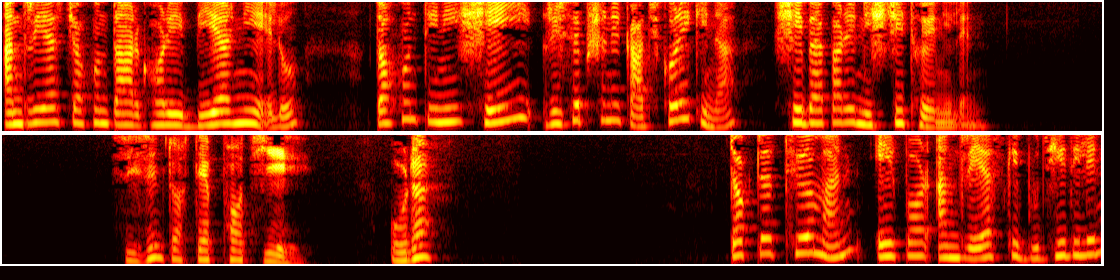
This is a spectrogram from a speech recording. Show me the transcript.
আন্দ্রেয়াস যখন তার ঘরে বিয়ার নিয়ে এলো তখন তিনি সেই রিসেপশনে কাজ করে কিনা সে ব্যাপারে নিশ্চিত হয়ে নিলেন Sie sind doch der Portier, oder? Doctor Thurmann এরপর আন্দ্রেয়াসকে বুঝিয়ে দিলেন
